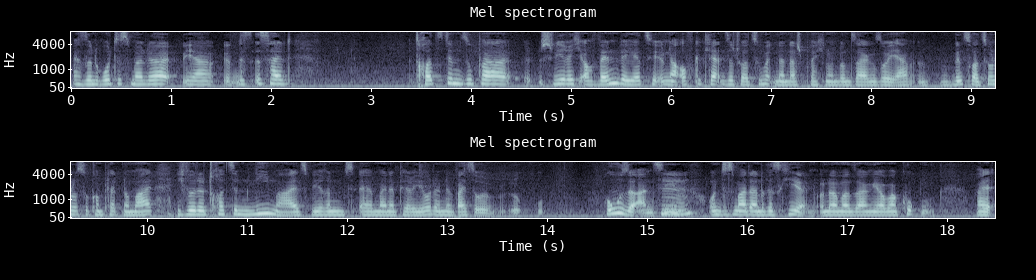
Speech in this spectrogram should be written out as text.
Also ein rotes Malheur, ja, das ist halt trotzdem super schwierig, auch wenn wir jetzt hier in einer aufgeklärten Situation miteinander sprechen und uns sagen so, ja, Menstruation ist so komplett normal. Ich würde trotzdem niemals während äh, meiner Periode eine weiße Hose anziehen mhm. und es mal dann riskieren und dann mal sagen, ja, mal gucken. Weil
